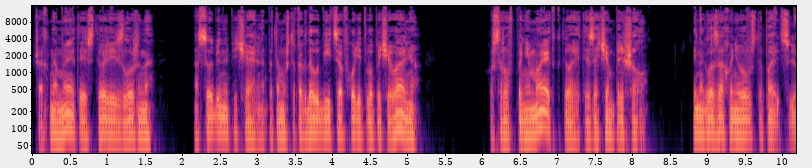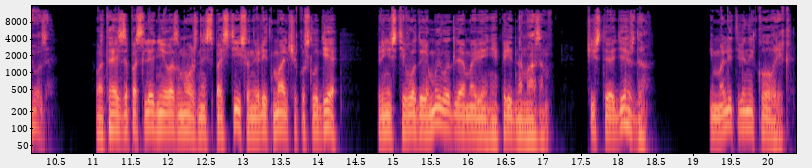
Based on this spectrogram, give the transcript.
В Шахнаме эта история изложена особенно печально, потому что когда убийца входит в опочивальню, Хосров понимает, кто это и зачем пришел, и на глазах у него выступают слезы. Хватаясь за последнюю возможность спастись, он велит мальчику-слуге принести воду и мыло для омовения перед намазом, чистую одежду и молитвенный коврик.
